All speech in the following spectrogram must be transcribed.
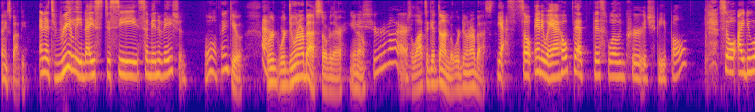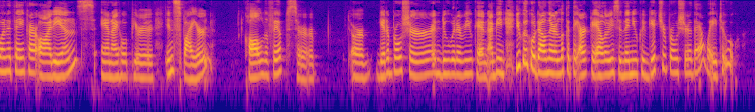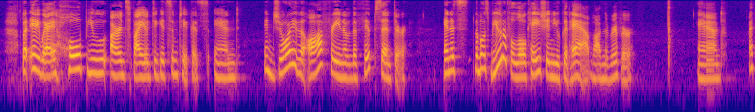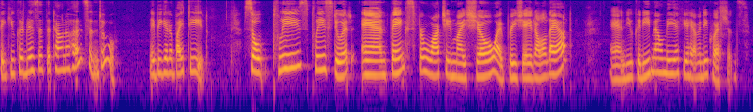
Thanks, Bobbi. And it's really nice to see some innovation. Well, thank you. Yeah. We're we're doing our best over there. You know, Sure are. there's a lot to get done, but we're doing our best. Yes. So, anyway, I hope that this will encourage people. So, I do want to thank our audience and I hope you're inspired. Call the Phipps or or get a brochure and do whatever you can. I mean, you could go down there and look at the art galleries and then you could get your brochure that way too. But anyway, I hope you are inspired to get some tickets and enjoy the offering of the Phipps Center. And it's the most beautiful location you could have on the river. And I think you could visit the town of Hudson too. Maybe get a bite to eat. So please, please do it. And thanks for watching my show. I appreciate all that. And you could email me if you have any questions.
